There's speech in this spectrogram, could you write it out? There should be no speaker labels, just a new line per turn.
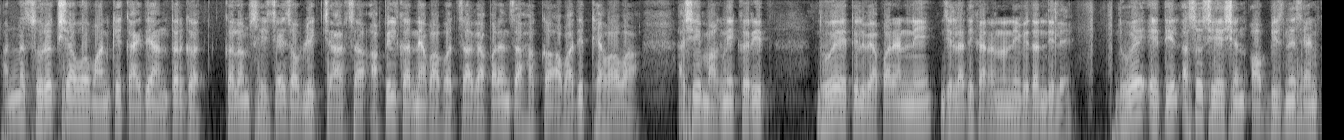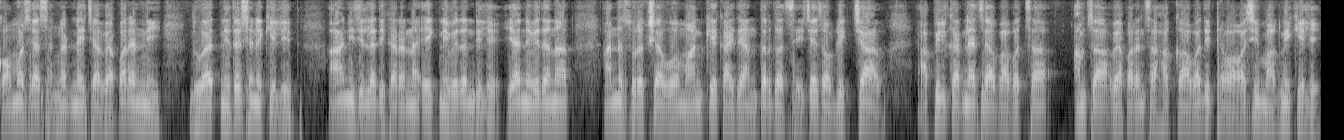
अन्न सुरक्षा व मानके कायद्याअंतर्गत कलम सेहेचाळीस ऑब्लिक चारचा अपील करण्याबाबतचा व्यापाऱ्यांचा हक्क अबाधित ठेवावा अशी मागणी करीत धुळे येथील व्यापाऱ्यांनी जिल्हाधिकाऱ्यांना निवेदन दिले. धुळे येथील association of business and commerce या संघटनेच्या व्यापाऱ्यांनी धुळ्यात निदर्शने केलीत आणि जिल्हाधिकाऱ्यांना एक निवेदन दिले. या निवेदनात अन्न सुरक्षा व मानके कायद्याअंतर्गत सेहेचाळीस ऑब्लिक चार अपील करण्याच्या बाबतचा आमचा व्यापाऱ्यांचा हक्क अबाधित ठेवावा अशी मागणी केली.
